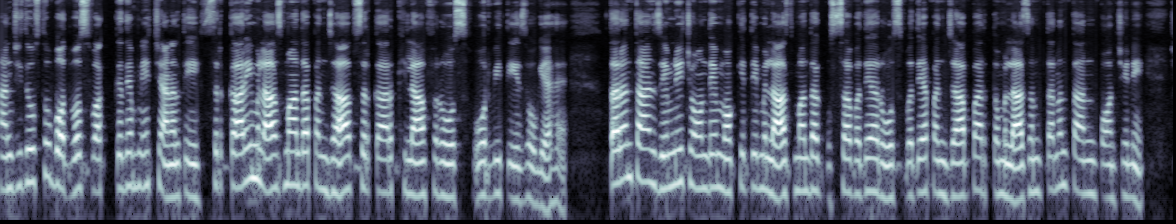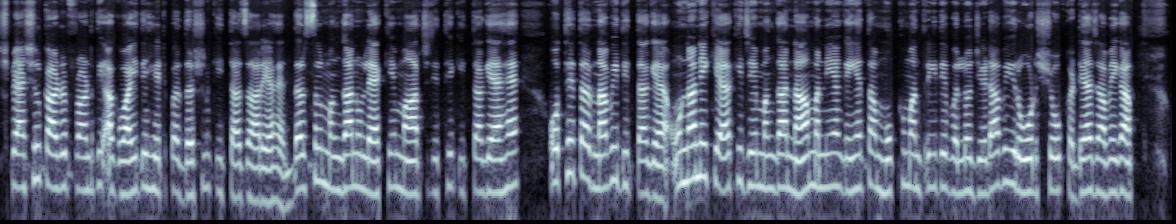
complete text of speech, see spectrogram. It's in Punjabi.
ਹਾਂਜੀ ਦੋਸਤੋ, ਬਹੁਤ-ਬਹੁਤ ਸਵਾਗਤ ਹੈ ਆਪਣੇ ਚੈਨਲ ਤੇ। ਸਰਕਾਰੀ ਮੁਲਾਜ਼ਮਾਂ ਦਾ ਪੰਜਾਬ ਸਰਕਾਰ ਖਿਲਾਫ ਰੋਸ ਹੋਰ ਵੀ ਤੇਜ਼ ਹੋ ਗਿਆ ਹੈ। ਤਰਨਤਾਰਨ ਜ਼ਿਮਨੀ ਚੋਣ ਦੇ ਮੌਕੇ ਤੇ ਮੁਲਾਜ਼ਮਾਂ ਦਾ ਗੁੱਸਾ ਵਧਿਆ, ਰੋਸ ਵਧਿਆ। ਪੰਜਾਬ ਭਰ ਤੋਂ ਮੁਲਾਜ਼ਮ ਤਰਨਤਾਰਨ ਪਹੁੰਚੇ ਨੇ। ਸਪੈਸ਼ਲ ਕਾਡਰ ਫਰੰਟ ਦੀ ਅਗਵਾਈ ਦੇ ਹੇਠ ਪ੍ਰਦਰਸ਼ਨ ਕੀਤਾ ਜਾ ਰਿਹਾ ਹੈ। ਦਰਸਲ ਮੰਗਾਂ ਨੂੰ ਲੈ ਕੇ ਮਾਰਚ ਜਿੱਥੇ ਕੀਤਾ ਗਿਆ ਹੈ, ਉੱਥੇ ਧਰਨਾ ਵੀ ਦਿੱਤਾ ਗਿਆ। ਉਹਨਾਂ ਨੇ ਕਿਹਾ ਕਿ ਜੇ ਮੰਗਾਂ ਨਾ ਮੰਨੀਆਂ ਗਈਆਂ ਤਾਂ ਮੁੱਖ ਮੰਤਰੀ ਦੇ ਵੱਲੋਂ ਜਿਹੜਾ ਵੀ ਰੋਡ ਸ਼ੋਅ ਕੱਢਿਆ ਜਾਵੇਗਾ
